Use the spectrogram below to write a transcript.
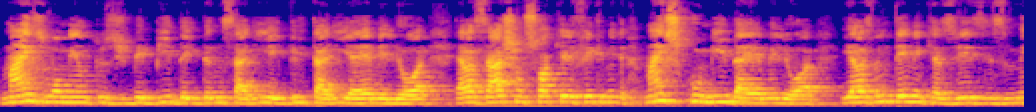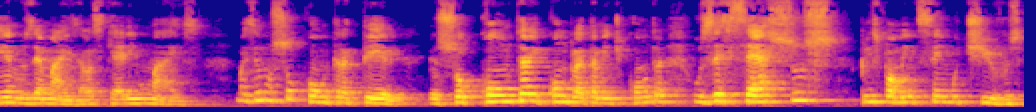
mais momentos de bebida e dançaria e gritaria é melhor. Elas acham só aquele efeito mais comida é melhor e elas não entendem que às vezes menos é mais, elas querem o mais. Mas eu não sou contra ter, eu sou contra e completamente contra os excessos principalmente sem motivos.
